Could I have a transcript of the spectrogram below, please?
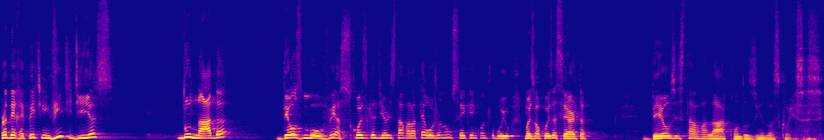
Para de repente, em 20 dias, do nada, Deus mover as coisas, aquele dinheiro estava lá. Até hoje eu não sei quem contribuiu, mas uma coisa é certa: Deus estava lá conduzindo as coisas.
